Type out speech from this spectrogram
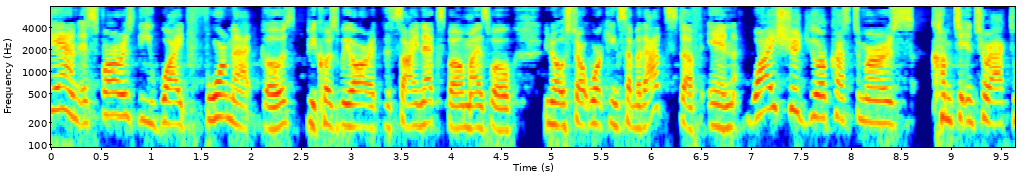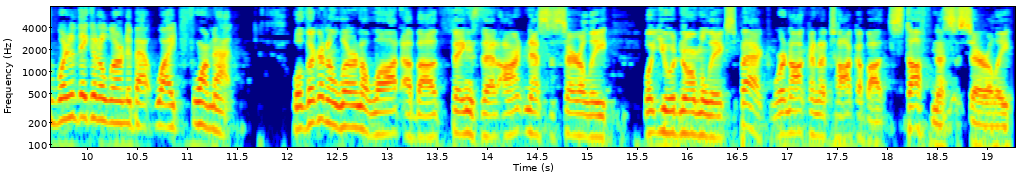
Dan, as far as the wide format goes, because we are at the Sign Expo, might as well, you know, start working some of that stuff in. Why should your customers come to interact? What are they going to learn about wide format? Well, they're going to learn a lot about things that aren't necessarily what you would normally expect. We're not going to talk about stuff necessarily.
